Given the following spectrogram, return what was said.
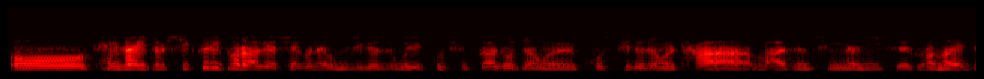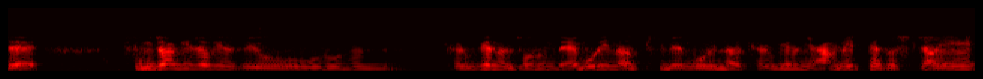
어 굉장히 좀 시크리컬하게 최근에 움직여주고 있고 주가 조정을 코스피 조정을 다 맞은 측면이 있어요. 그러나 이제 중장기적인 수요로는 결국에는 저는 메모리나 비메모리나 결국에는 양립해서 시장이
